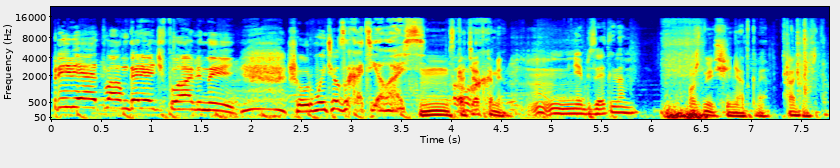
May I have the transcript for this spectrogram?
Привет вам, горячий пламенный! Шаурмы что захотелось? М, С Ох. котятками. М, Не обязательно. Можно и с щенятками, конечно.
